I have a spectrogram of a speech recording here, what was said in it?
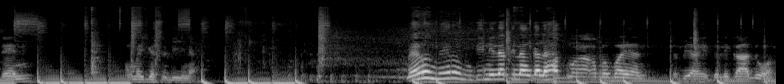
then kung may gasolina. Meron, meron. Hindi nila tinanggal lahat mga kababayan sa biyahe. Delikado ah.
